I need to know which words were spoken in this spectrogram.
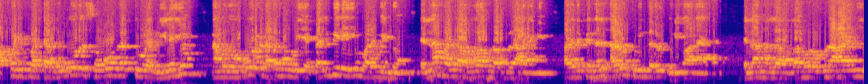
அப்படிப்பட்ட ஒவ்வொரு சகோதரத்துவ நிலையும் நமது ஒவ்வொரு நடமுடைய கல்வியிலேயும் வர வேண்டும். எல்லாம் நல்ல அல்லாஹ் ரபுல் ஆலமி அதற்கு நல் அருள் புரிந்தருள் புரிவான எல்லாம் அல்ல அல்லாஹ் ரபுல் ஆலமி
